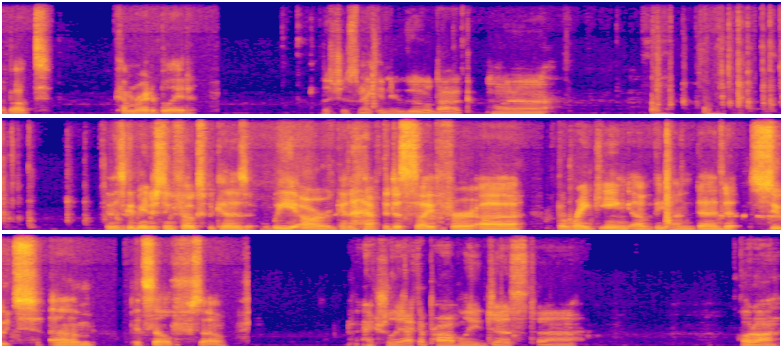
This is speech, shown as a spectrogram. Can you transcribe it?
about Kamen Rider Blade. Let's just make a new Google Doc. Uh, And this is gonna be interesting, folks, because we are gonna have to decipher uh, the ranking of the undead suits um, itself. So actually, I could probably just uh, hold on.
